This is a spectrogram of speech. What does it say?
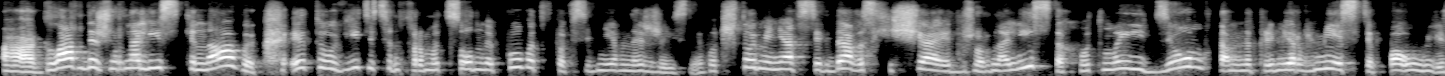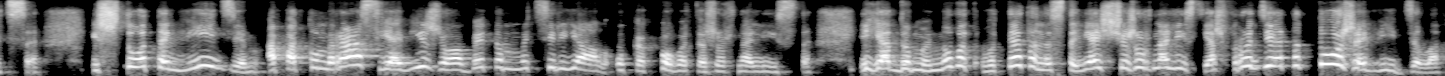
А главный журналистский навык – это увидеть информационный повод в повседневной жизни. Вот что меня всегда восхищает в журналистах, вот мы идем, там, например, вместе по улице и что-то видим, а потом раз я вижу об этом материал у какого-то журналиста, и я думаю, ну вот, вот это настоящий журналист, я ж вроде это тоже видела,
